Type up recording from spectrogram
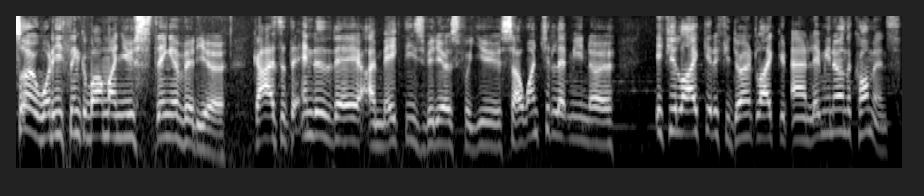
So what do you think about my new Stinger video? Guys, at the end of the day, I make these videos for you. So I want you to let me know if you like it, if you don't like it, and let me know in the comments.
